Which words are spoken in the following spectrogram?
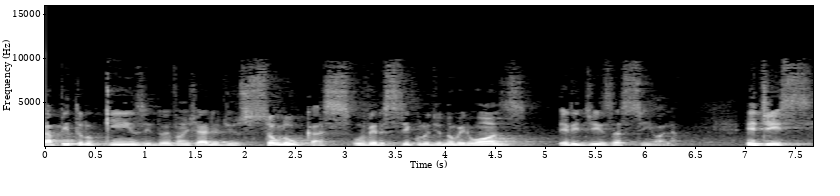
capítulo 15 do Evangelho de São Lucas, o versículo de número 11, ele diz assim: Olha, e disse:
